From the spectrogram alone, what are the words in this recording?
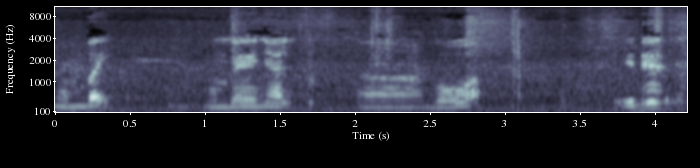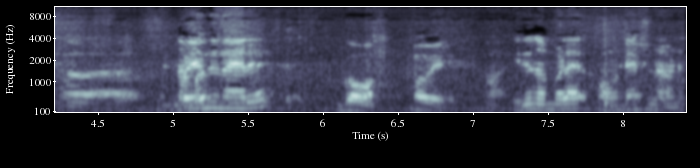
മുംബൈ. മുംബൈ കഴിഞ്ഞാൽ ഗോവ. ഇത് നേരെ ഗോവ. ഇത് നമ്മളെ ഫൗണ്ടേഷൻ ആണ്.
